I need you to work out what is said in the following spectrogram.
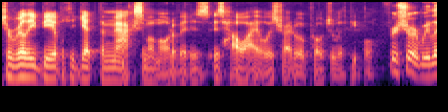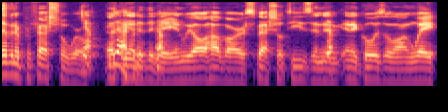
to really be able to get the maximum out of it is, is how i always try to approach it with people For sure, we live in a professional world Yeah, at the end of the day, and we all have our specialties, and, it, and it goes a long way.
